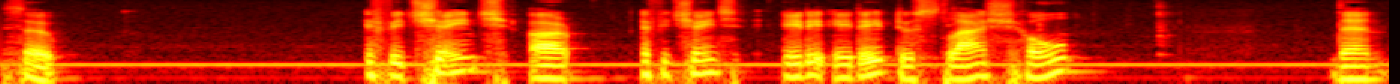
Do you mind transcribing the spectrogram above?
So if we change our if we change 8888 to slash home then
